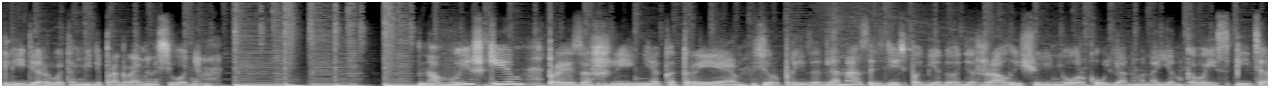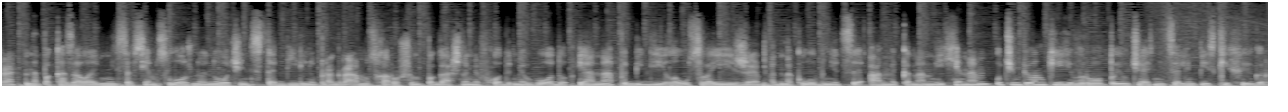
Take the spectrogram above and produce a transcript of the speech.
лидеры в этом виде программы на сегодня. На вышке произошли некоторые сюрпризы для нас. И здесь победу одержала еще юниорка Ульяна Манаенкова из Питера. Она показала не совсем сложную, но очень стабильную программу с хорошими погашенными входами в воду. И она победила у своей же одноклубницы Анны Кананыхина, у чемпионки Европы и участницы Олимпийских игр.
